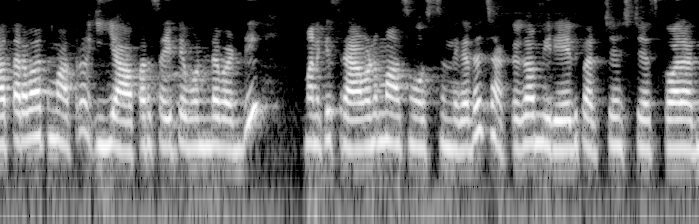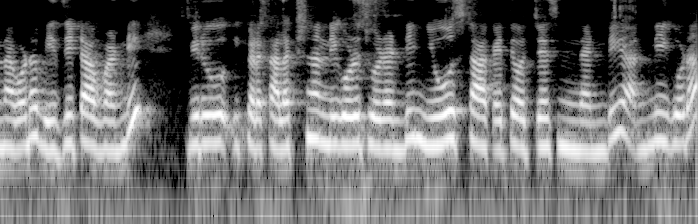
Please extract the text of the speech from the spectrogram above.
ఆ తర్వాత మాత్రం ఈ ఆఫర్స్ అయితే ఉండవండి. మనకి శ్రావణ మాసం వస్తుంది కదా చక్కగా మీరు ఏది పర్చేస్ చేసుకోవాలన్నా కూడా విజిట్ అవ్వండి. మీరు ఇక్కడ కలెక్షన్ అన్నీ కూడా చూడండి. న్యూ స్టాక్ అయితే వచ్చేసిందండి. అన్నీ కూడా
